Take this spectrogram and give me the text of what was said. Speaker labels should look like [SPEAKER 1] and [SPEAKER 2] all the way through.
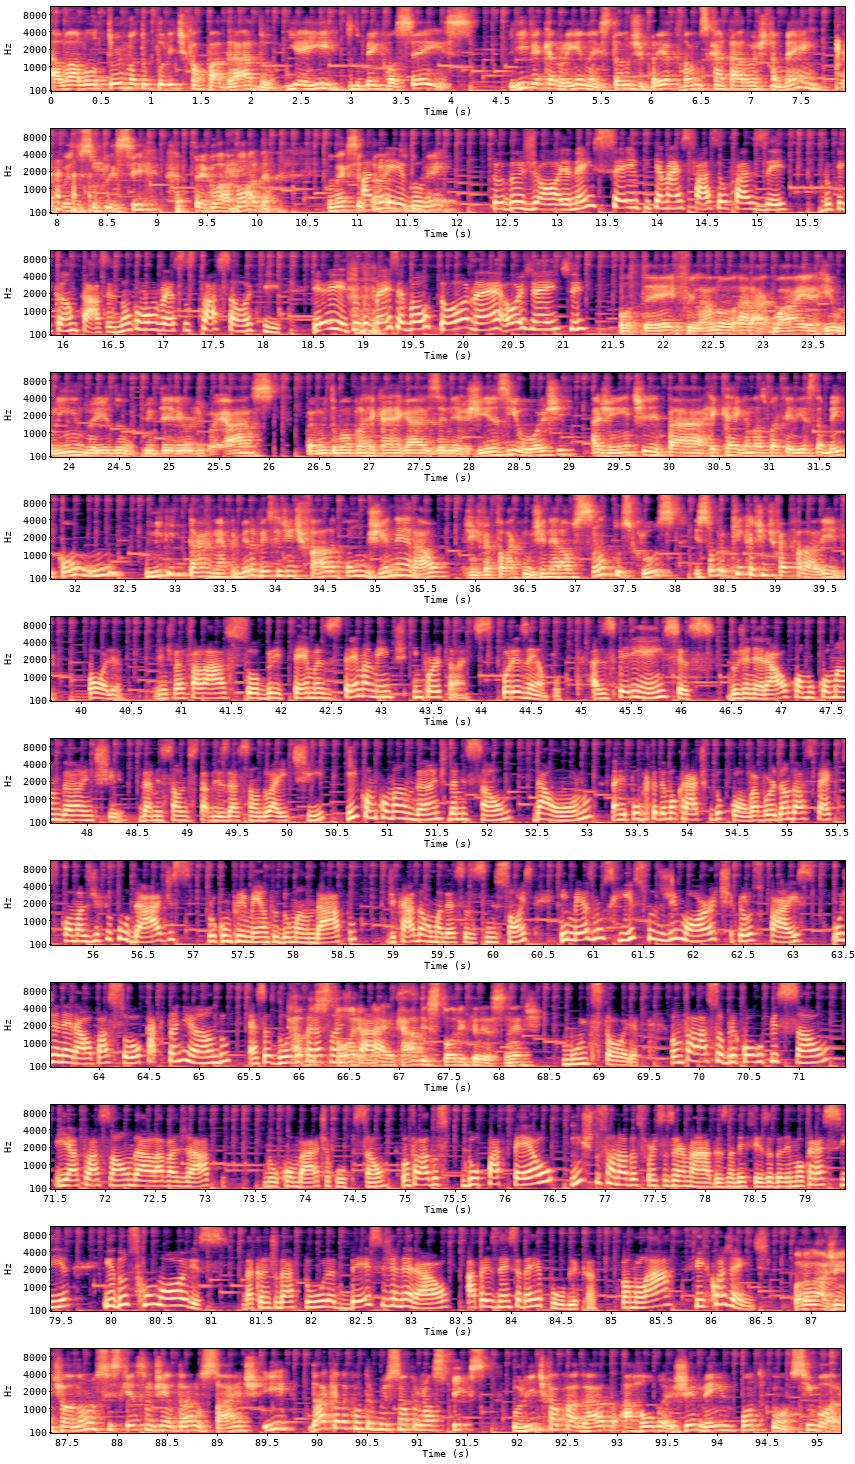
[SPEAKER 1] Alô, alô, turma do Política ao Quadrado. E aí, tudo bem com vocês? Lívia Carolina, estamos de preto, vamos cantar hoje também? Depois do Suplicy? Pegou a moda? Como é que você
[SPEAKER 2] Amigo,
[SPEAKER 1] tá? Aí, tudo bem?
[SPEAKER 2] Tudo jóia. Nem sei o que é mais fácil eu fazer do que cantar. Vocês nunca vão ver essa situação aqui. E aí, tudo bem? Você voltou, né? Oi, gente.
[SPEAKER 1] Voltei, fui lá no Araguaia, Rio Lindo aí do, do interior de Goiás. Foi muito bom para recarregar as energias e hoje a gente está recarregando as baterias também com um militar, né? A primeira vez que a gente fala com um general. A gente vai falar com o general Santos Cruz. E sobre o que, que a gente vai falar, Lívia?
[SPEAKER 2] Olha, a gente vai falar sobre temas extremamente importantes. Por exemplo, as experiências do general como comandante da missão de estabilização do Haiti e como comandante da missão da ONU na República Democrática do Congo, abordando aspectos como as dificuldades para o cumprimento do mandato de cada uma dessas missões e mesmo os riscos de morte pelos quais o general passou capitaneando essas duas
[SPEAKER 1] Cada
[SPEAKER 2] operações
[SPEAKER 1] história,
[SPEAKER 2] de
[SPEAKER 1] né?
[SPEAKER 2] paz.
[SPEAKER 1] Cada história interessante.
[SPEAKER 2] Muita história. Vamos falar sobre corrupção e a atuação da Lava Jato no combate à corrupção. Vamos falar dos- do papel institucional das Forças Armadas na defesa da democracia e dos rumores da candidatura desse general à presidência da República. Vamos lá? Fique com a gente.
[SPEAKER 1] Bora lá, gente. Ó, não se esqueçam de entrar no site e dar aquela contribuição para o nosso Pix, politicaoquadrado.gmail.com. Simbora.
